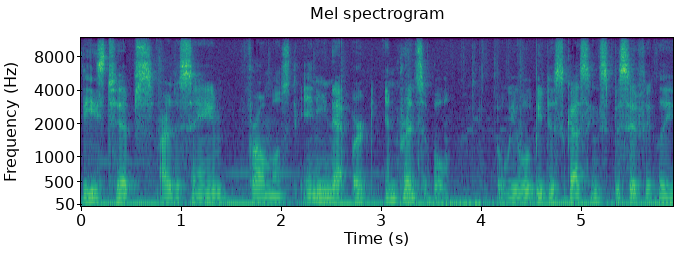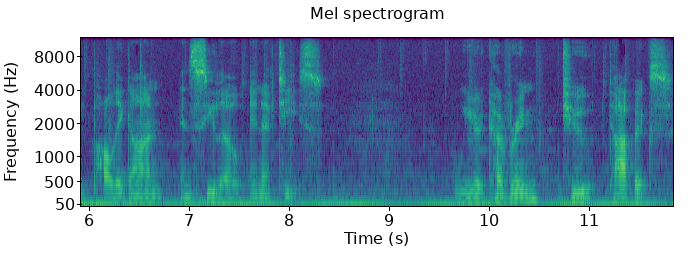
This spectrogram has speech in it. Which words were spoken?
These tips are the same for almost any network in principle but we will be discussing specifically Polygon and Celo NFTs. We are covering two topics.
